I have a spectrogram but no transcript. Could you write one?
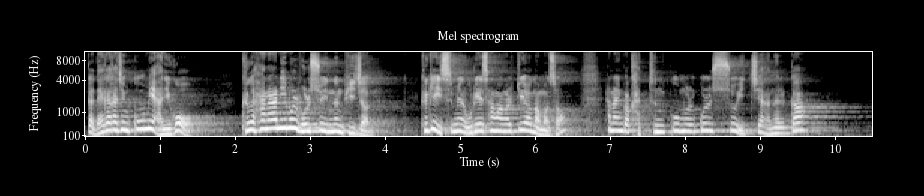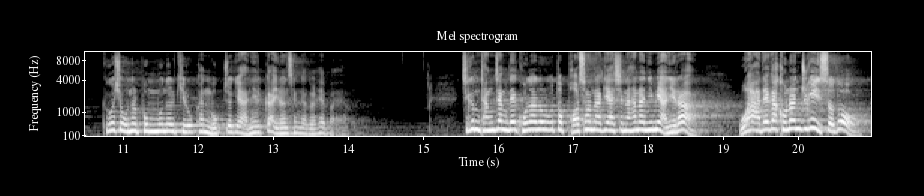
그러니까 내가 가진 꿈이 아니고 그 하나님을 볼 수 있는 비전. 그게 있으면 우리의 상황을 뛰어넘어서 하나님과 같은 꿈을 꿀 수 있지 않을까? 그것이 오늘 본문을 기록한 목적이 아닐까? 이런 생각을 해봐요. 지금 당장 내 고난으로부터 벗어나게 하시는 하나님이 아니라, 와, 내가 고난 중에 있어도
